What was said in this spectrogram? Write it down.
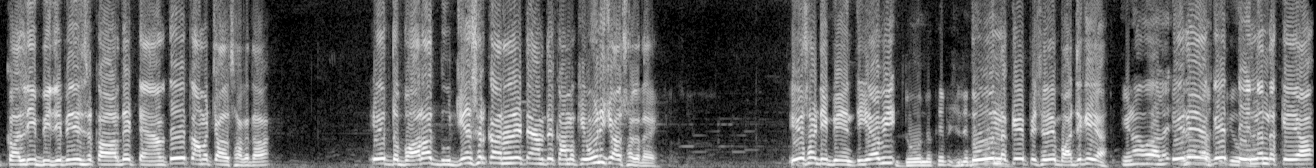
ਅਕਾਲੀ ਬੀਜੇਪੀ ਦੀ ਸਰਕਾਰ ਦੇ ਟਾਈਮ ਤੇ ਇਹ ਕੰਮ ਚੱਲ ਸਕਦਾ। ਇਹ ਦੁਬਾਰਾ ਦੂਜੀਆਂ ਸਰਕਾਰਾਂ ਦੇ ਟਾਈਮ ਤੇ ਕੰਮ ਕਿਉਂ ਨਹੀਂ ਚੱਲ ਸਕਦਾ ਇਹ? ਇਹ ਸਾਡੀ ਬੇਨਤੀ ਆ ਵੀ ਦੋ ਨੱਕੇ ਪਿਛਲੇ ਦੋ ਨੱਕੇ ਪਿਛਲੇ ਵੱਜ ਗਏ ਆ। ਇਹਨਾਂ ਵਾਲੇ ਇਹਦੇ ਅੱਗੇ ਤਿੰਨ ਨੱਕੇ ਆ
